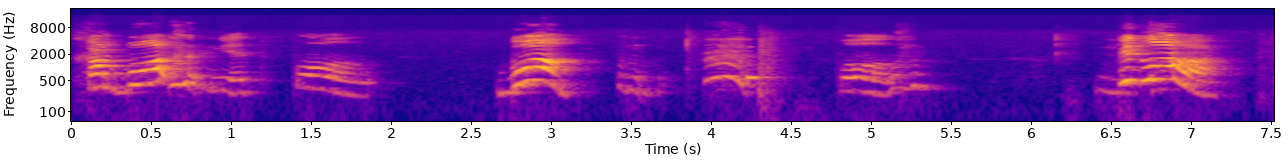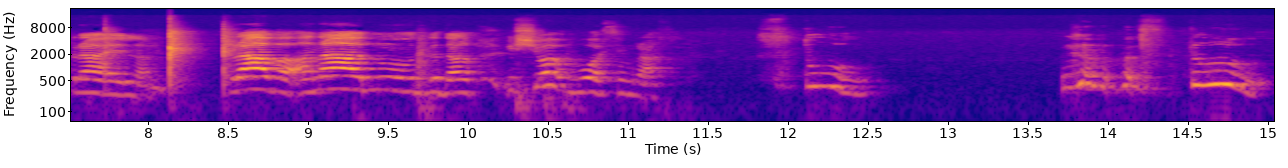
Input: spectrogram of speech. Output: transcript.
Компот? Нет. Пол. Бом? Пол. Подлога? Правильно. Браво. Она одну угадала. Еще восемь раз. Стул. Стул.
